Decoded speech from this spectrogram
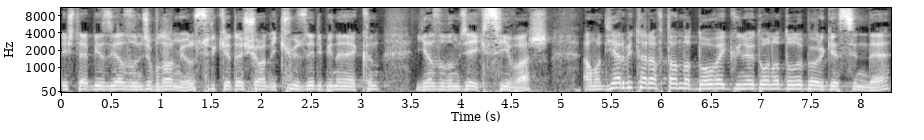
İşte biz yazılımcı bulamıyoruz. Türkiye'de şu an 250 bine yakın yazılımcı eksiği var. Ama diğer bir taraftan da Doğu ve Güneydoğu Anadolu bölgesinde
